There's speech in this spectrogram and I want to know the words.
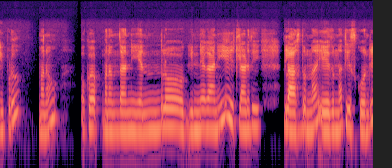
ఇప్పుడు మనం ఒక మనం దాన్ని ఎందులో గిన్నె కానీ ఇట్లాంటిది గ్లాసుదున్నా ఏదున్నా తీసుకోండి.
